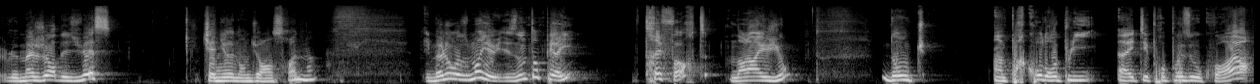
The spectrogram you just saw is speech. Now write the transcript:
le major des US, Canyon Endurance Run. Et malheureusement, il y a eu des intempéries très fortes dans la région. Donc, un parcours de repli a été proposé aux coureurs.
